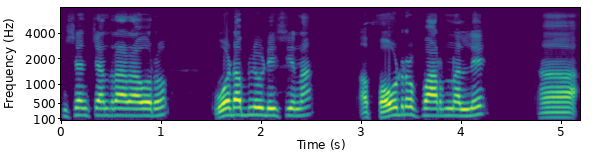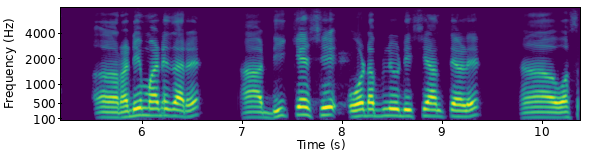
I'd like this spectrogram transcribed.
ಕಿಶನ್ ಚಂದ್ರರವರು ಓ ಡಬ್ಲ್ಯೂ ಡಿ ಸಿನ ಪೌಡರ್ ಫಾರ್ಮ್ನಲ್ಲಿ ರೆಡಿ ಮಾಡಿದ್ದಾರೆ D K C O W D C ಅಂತೇಳಿ ಹೊಸ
